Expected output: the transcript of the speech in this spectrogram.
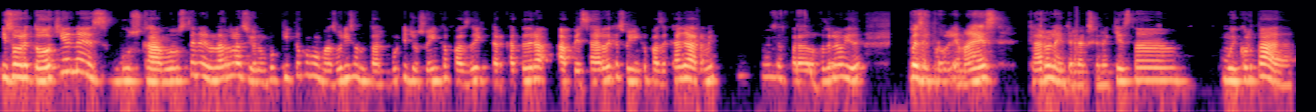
y sobre todo quienes buscamos tener una relación un poquito como más horizontal, porque yo soy incapaz de dictar cátedra a pesar de que soy incapaz de callarme, las paradojas de la vida, pues el problema es, claro, la interacción aquí está muy cortada.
